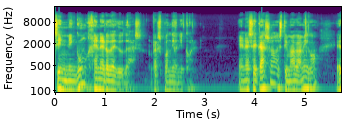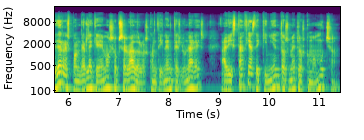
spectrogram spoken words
Sin ningún género de dudas, respondió Nicole. En ese caso, estimado amigo, he de responderle que hemos observado los continentes lunares a distancias de 500 metros como mucho,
